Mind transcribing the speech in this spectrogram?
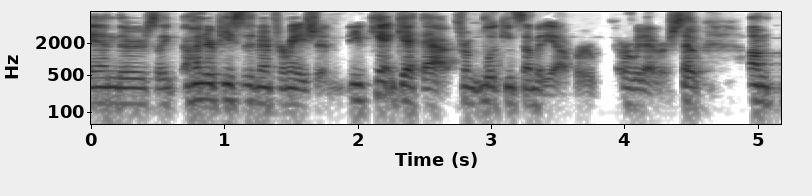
and there's like 100 pieces of information you can't get that from looking somebody up or, or whatever so um,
